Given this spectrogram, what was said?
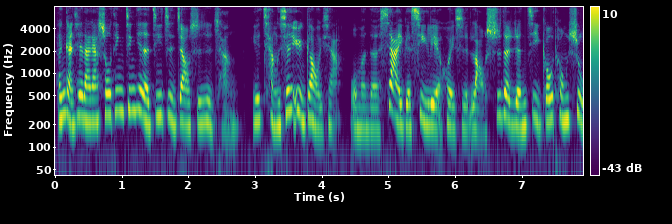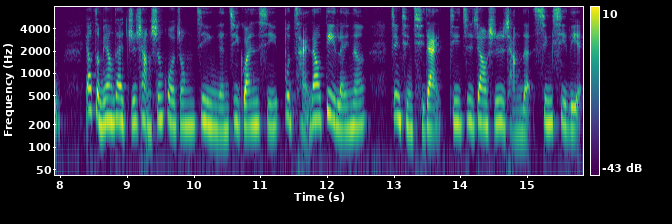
很感谢大家收听今天的机智教师日常，也抢先预告一下，我们的下一个系列会是老师的人际沟通术，要怎么样在职场生活中经营人际关系，不踩到地雷呢？敬请期待机智教师日常的新系列。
